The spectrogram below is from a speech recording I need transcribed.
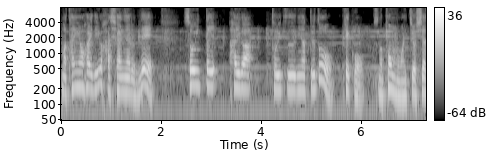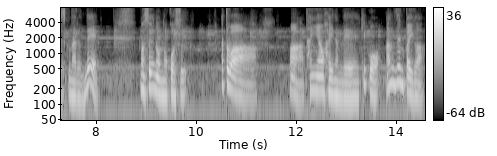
まあ、単ヤオ杯でいう8杯になるんで、そういった杯が統一になってると、結構、そのポンも一応しやすくなるんで、まあ、そういうのを残す。あとは、まあ、単ヤオ杯なんで、結構安全牌が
